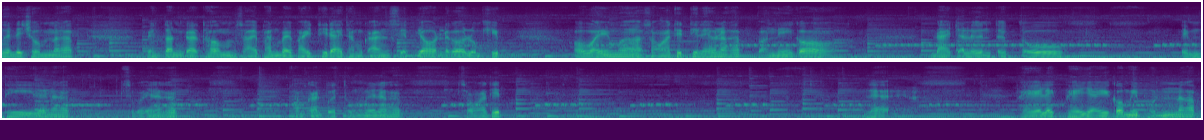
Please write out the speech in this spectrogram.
พื่อนๆได้ชมนะครับ เป็นต้นกระท่อมสายพันธุ์ใบไผ่ที่ได้ทำการเสียบยอดแล้วก็ลงคลิป เอาไว้เมื่อ 2 อาทิตย์ที่แล้วนะครับ ตอนนี้ก็ได้เจริญเติบโต เต็มที่เลยนะครับ สวยนะครับทำการเปิดถุงเลยนะครับ2อาทิตย์ และแผลเล็กแผลใหญ่ก็มีผลนะครับ เ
